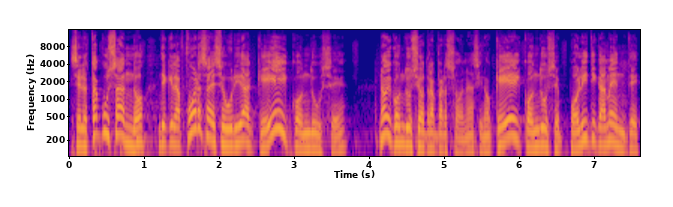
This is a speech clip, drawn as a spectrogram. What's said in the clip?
Se lo está acusando de que la fuerza de seguridad que él conduce, no que conduce a otra persona, sino que él conduce políticamente,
